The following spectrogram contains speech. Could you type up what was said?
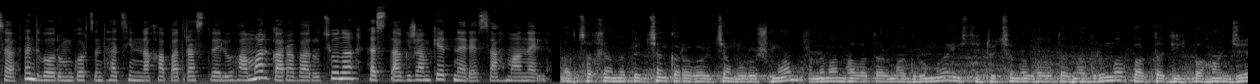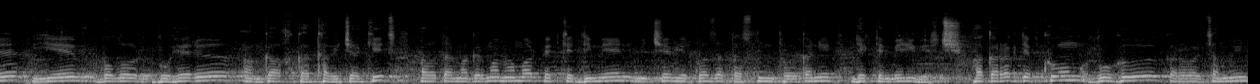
գործընթացը, ընդ որում գործընթացին նախապատրաստվելու համար կառավարությունը հստակ ժամկետներ է սահմանել։ Արցախի հանրապետության կառավարության որոշմամբ նման հավատարմագրումը, ինստիտուցիոնալ հավատարմագրումը պարտադիր պահանջ է եւ բոլոր բուհերը անկախ կարգավիճակից հավատարմագրման համար պետք է դիմեն մինչև 2019 թվականի դեկտեմբերի վերջ։ Հակառակ դեպքում ԲՈՒՀ կառավարության նույն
